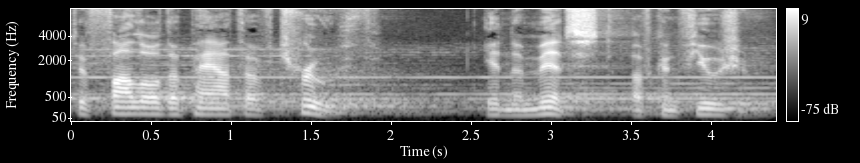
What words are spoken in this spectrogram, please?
to follow the path of truth in the midst of confusion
